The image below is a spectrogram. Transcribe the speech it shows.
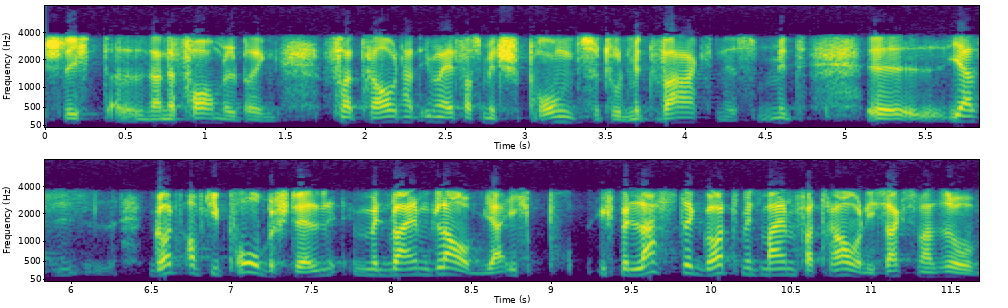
schlicht eine Formel bringen. Vertrauen hat immer etwas mit Sprung zu tun, mit Wagnis, mit äh, ja Gott auf die Probe stellen mit meinem Glauben. Ja, ich ich belaste Gott mit meinem Vertrauen. Ich sage es mal so,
